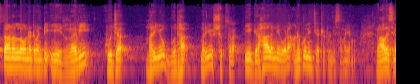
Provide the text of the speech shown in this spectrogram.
స్థానంలో ఉన్నటువంటి ఈ రవి కుజ మరియు బుధ మరియు శుక్ర ఈ గ్రహాలన్నీ కూడా అనుకూలించేటటువంటి సమయం. రావాల్సిన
